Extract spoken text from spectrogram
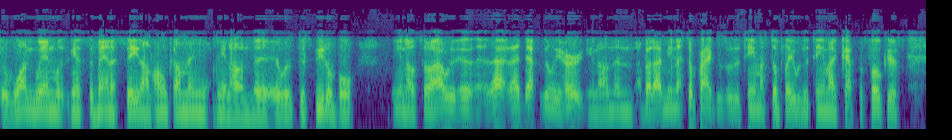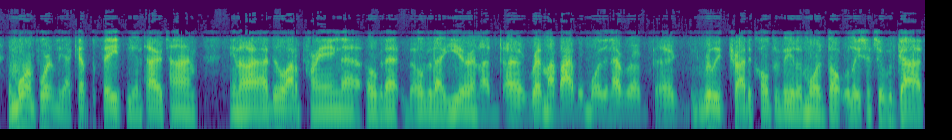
the one win was against Savannah State on homecoming. You know, and the, it was disputable. you know, so I was uh, that that definitely hurt, you know. And then, but I mean, I still practiced with the team. I still played with the team. I kept the focus, and more importantly, I kept the faith the entire time. You know, I, I did a lot of praying that over that over that year, and I, I read my Bible more than ever. I, I really tried to cultivate a more adult relationship with God,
